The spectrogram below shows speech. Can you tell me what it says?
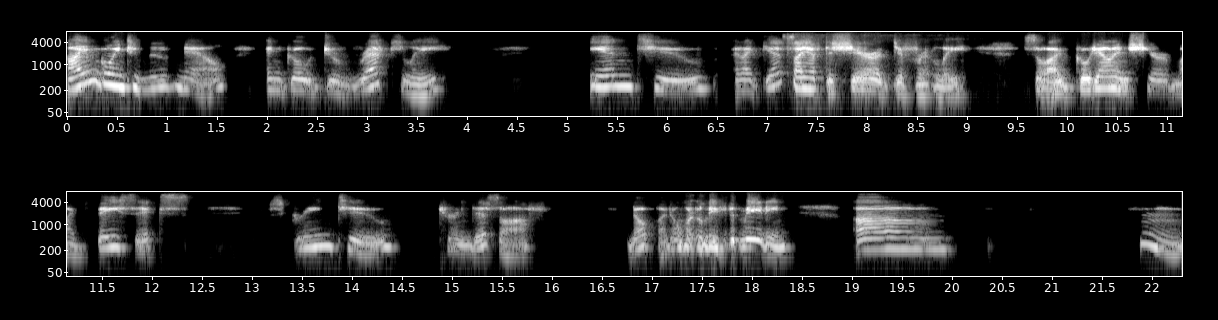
I am going to move now and go directly into, and I guess I have to share it differently. So I go down and share my basics, screen two, turn this off. Nope, I don't want to leave the meeting. Um, hmm.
